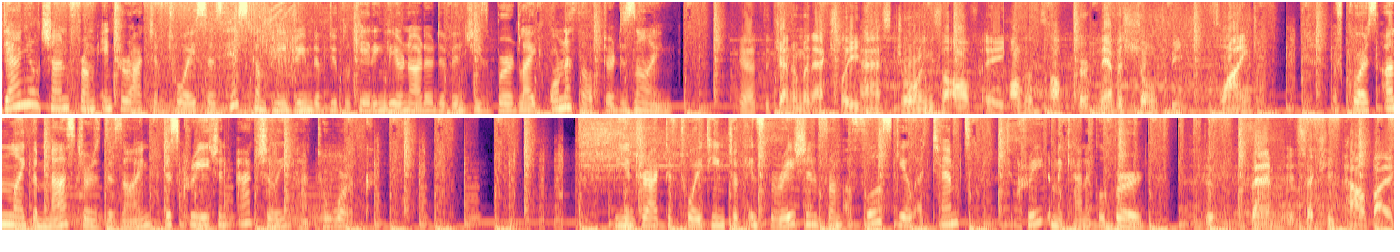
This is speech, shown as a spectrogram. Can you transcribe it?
Daniel Chun from Interactive Toy says his company dreamed of duplicating Leonardo da Vinci's bird-like ornithopter design. Yeah, the gentleman actually has drawings of a ornithopter, never shown to be flying. Of course, unlike the master's design, this creation actually had to work. The interactive toy team took inspiration from a full-scale attempt to create a mechanical bird. The vamp is actually powered by a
